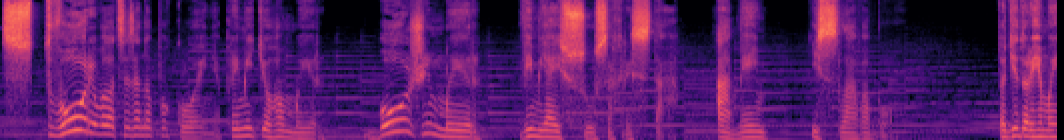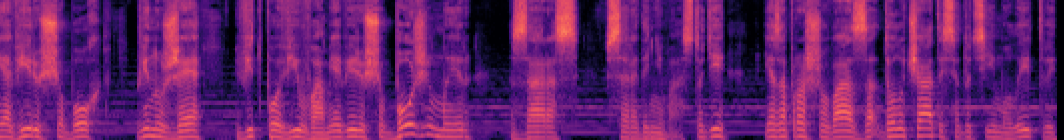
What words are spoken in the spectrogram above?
створювало це занепокоєння. Прийміть Його мир, Божий мир в ім'я Ісуса Христа. Амінь і слава Богу. Тоді, дорогі мої, я вірю, що Бог Він уже відповів вам. Я вірю, що Божий мир зараз всередині вас. Тоді я запрошую вас долучатися до цієї молитви.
